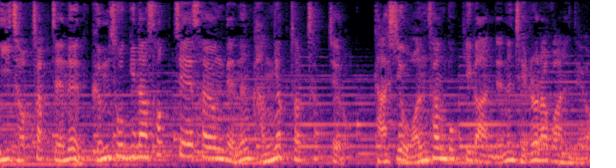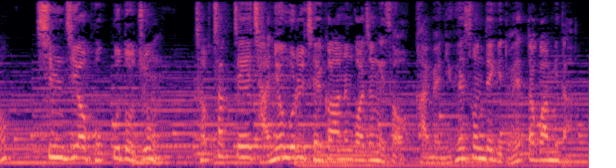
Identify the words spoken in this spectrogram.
이 접착제는 금속이나 석재에 사용되는 강력 접착제로 다시 원상복귀가 안 되는 재료라고 하는데요. 심지어 복구 도중 접착제의 잔여물을 제거하는 과정에서 가면이 훼손되기도 했다고 합니다.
